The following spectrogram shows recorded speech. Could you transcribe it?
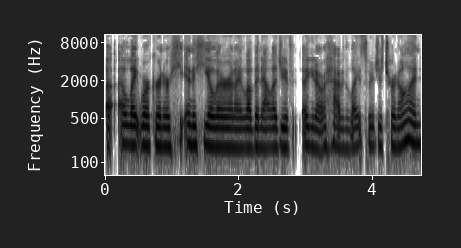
a, a light worker and a, and a healer, and I love the analogy of uh, you know having the light switches turn on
